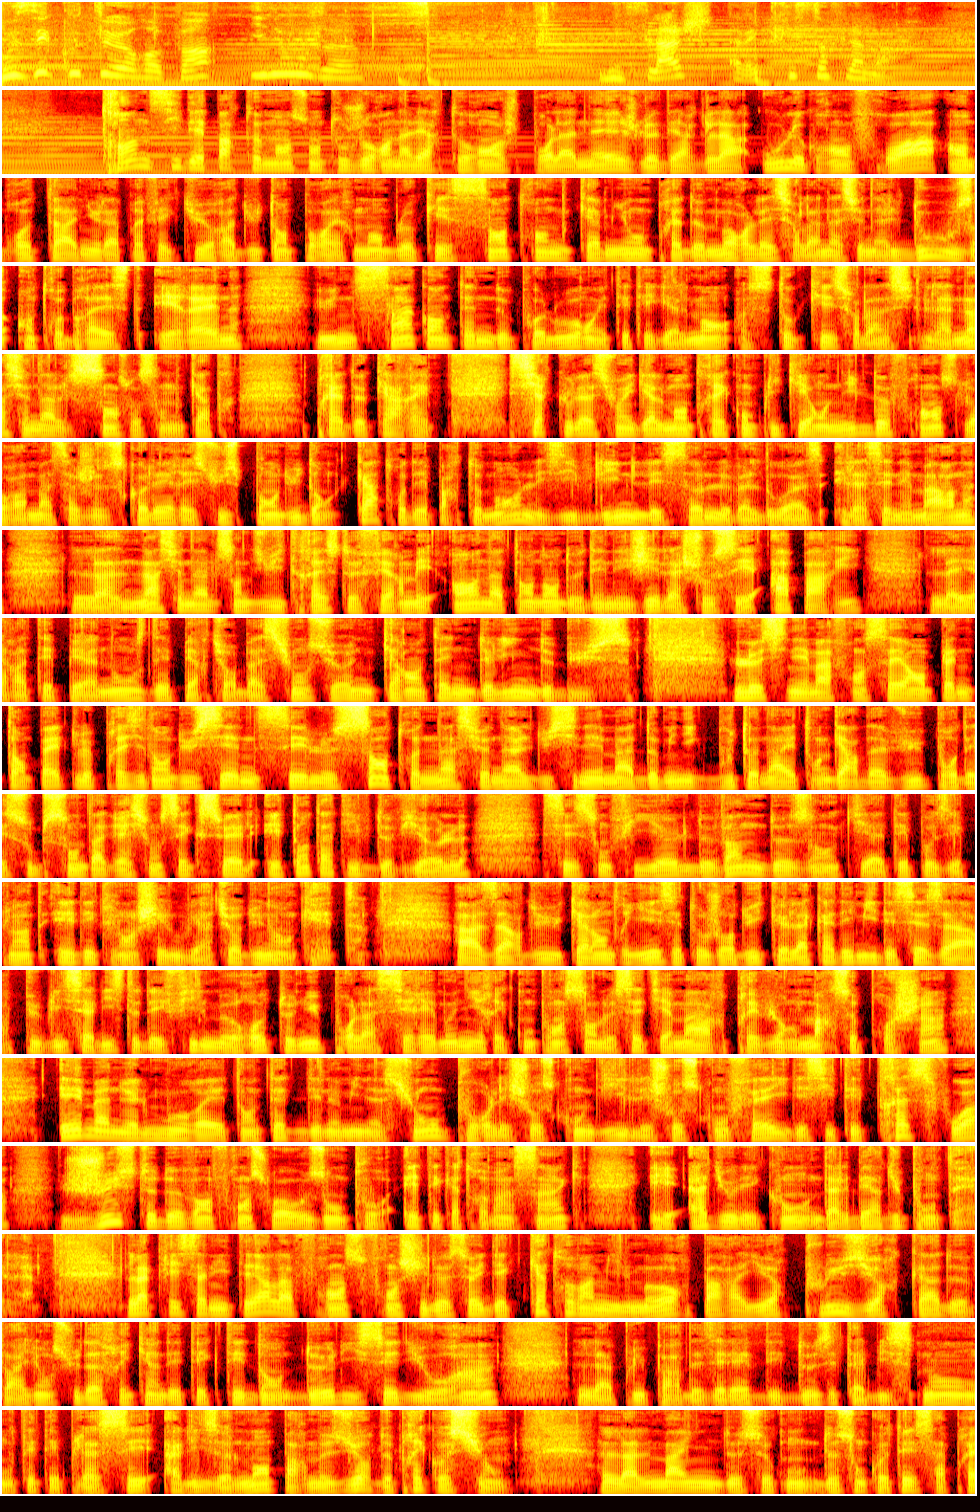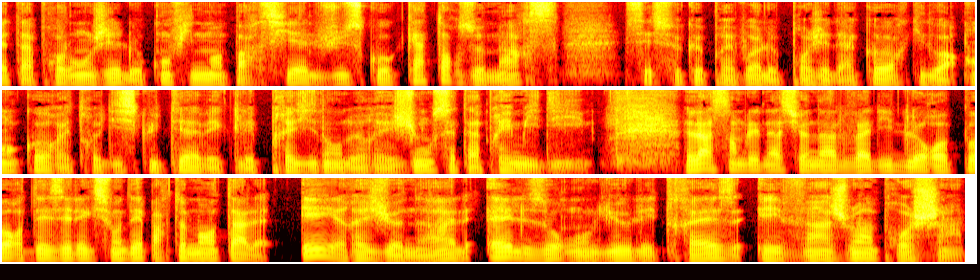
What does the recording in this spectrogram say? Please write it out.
Vous écoutez Europe 1, il est 11h. Le flash avec Christophe Lamar. 36 départements sont toujours en alerte orange pour la neige, le verglas ou le grand froid. En Bretagne, la préfecture a dû temporairement bloquer 130 camions près de Morlaix sur la nationale 12 entre Brest et Rennes. Une cinquantaine de poids lourds ont été également stockés sur la, nationale 164 près de Carhaix. Circulation également très compliquée en Ile-de-France. Le ramassage scolaire est suspendu dans quatre départements, les Yvelines, l'Essonne, le Val d'Oise et la Seine-et-Marne. La nationale 118 reste fermée en attendant de déneiger la chaussée à Paris. La RATP annonce des perturbations sur une quarantaine de lignes de bus. Le cinéma français en pleine tempête. Le président du CNC, le Centre national du cinéma, Dominique Boutonnat, est en garde à vue pour des soupçons d'agression sexuelle et tentative de viol. C'est son filleul de 22 ans qui a déposé plainte et déclenché l'ouverture d'une enquête. À hasard du calendrier, c'est aujourd'hui que l'Académie des Césars publie sa liste des films retenus pour la cérémonie récompensant le 7e art prévue en mars prochain. Emmanuel Mouret est en tête des nominations pour Les choses qu'on dit, les choses qu'on fait. Il est cité 13 fois, juste devant François Ozon pour été 85 et Adieu les cons d'Albert Dupontel. La crise sanitaire, la France franchit le seuil des 80 000 morts. Par ailleurs, plusieurs cas de variants sud-africains détectés dans deux lycées du Haut-Rhin. La plupart des élèves des deux établissements ont été placés à l'isolement par mesure de précaution. L'Allemagne, de, son côté, s'apprête à prolonger le confinement partiel jusqu'au 14 mars. C'est ce que prévoit le projet d'accord qui doit encore être discuté avec les présidents de région cet après-midi. L'Assemblée nationale valide le report des élections départementales et régionales. Auront lieu les 13 et 20 juin prochains.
